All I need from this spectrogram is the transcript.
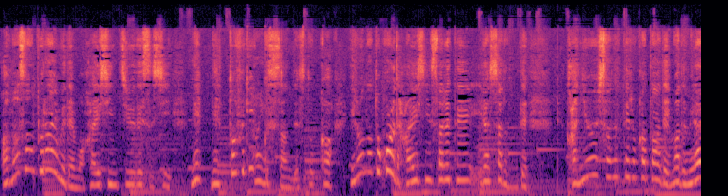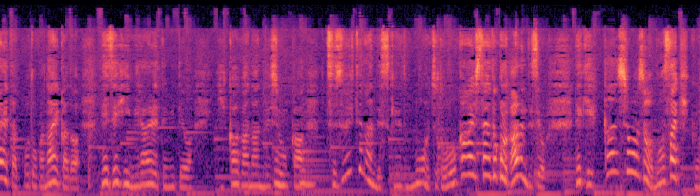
Amazon プライムでも配信中ですし、ね、ネットフリックスさんですとか、い、ろんなところで配信されていらっしゃるので。加入されてる方でまだ見られたことがない方は、ね、ぜひ見られてみてはいかがなんでしょうか、うんうん。続いてなんですけれどもちょっとお伺いしたいところがあるんですよ。で月刊少女野崎くん。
